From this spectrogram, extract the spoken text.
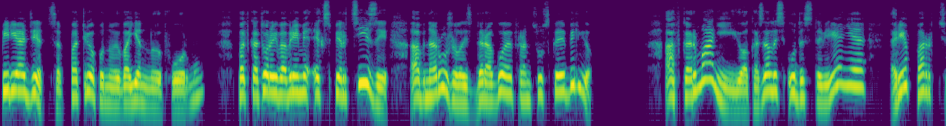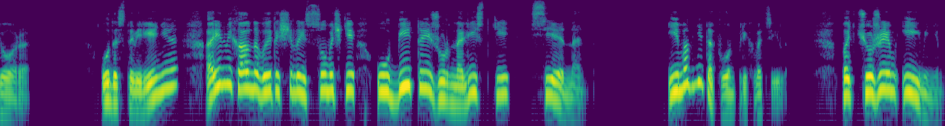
переодеться в потрепанную военную форму, под которой во время экспертизы обнаружилось дорогое французское белье. А в кармане ее оказалось удостоверение репортера. Удостоверение Арина Михайловна вытащила из сумочки убитой журналистки CNN и магнитофон прихватила. Под чужим именем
